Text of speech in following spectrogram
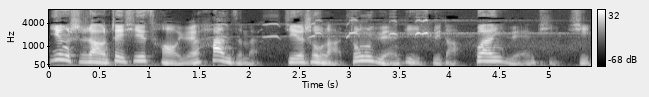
硬是让这些草原汉子们接受了中原地区的官员体系。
